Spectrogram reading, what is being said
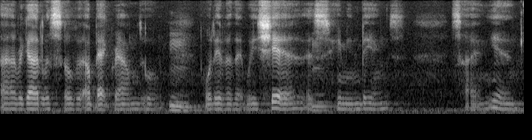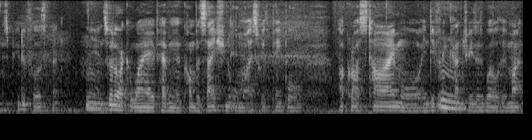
uh, regardless of our background or Mm. whatever that we share as Mm. human beings. So yeah, It's beautiful, isn't it? Yeah, Mm. it's sort of like a way of having a conversation almost with people across time or in different Mm. countries as well who might,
